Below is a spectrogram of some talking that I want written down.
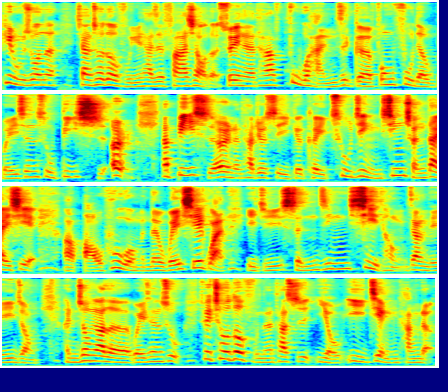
譬如说呢，像臭豆腐，因为它是发酵的，所以呢，它富含这个丰富的维生素 B 十二。那 B 十二呢，它就是一个可以促进新陈代谢啊，保护我们的微血管以及神经系统这样的一种很重要的维生素。所以臭豆腐呢，它是有益健康的。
